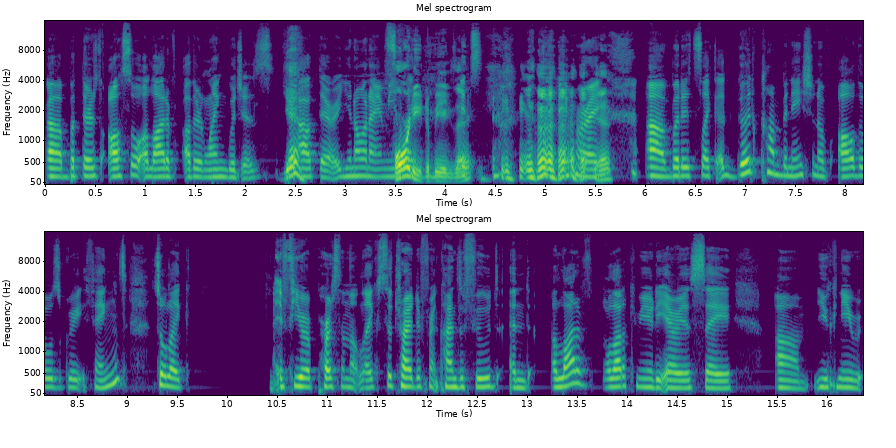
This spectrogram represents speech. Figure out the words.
Uh, but there's also a lot of other languages Yeah. out there. You know what I mean? Forty Like, to be exact. right. Yeah. uh, but it's like a good combination of all those great things. So like if you're a person that likes to try different kinds of foods and a lot of a lot of community areas say um, you can eat,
